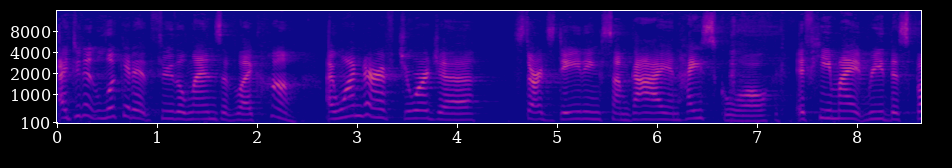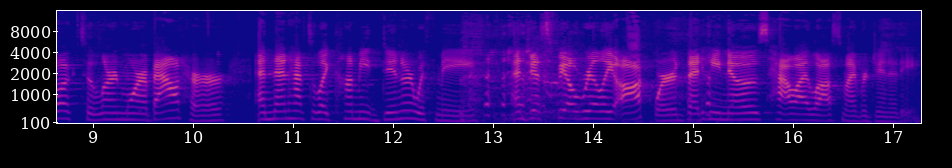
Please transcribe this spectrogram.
I didn't look at it through the lens of like, huh, I wonder if Georgia starts dating some guy in high school, if he might read this book to learn more about her and then have to like come eat dinner with me and just feel really awkward that he knows how I lost my virginity.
